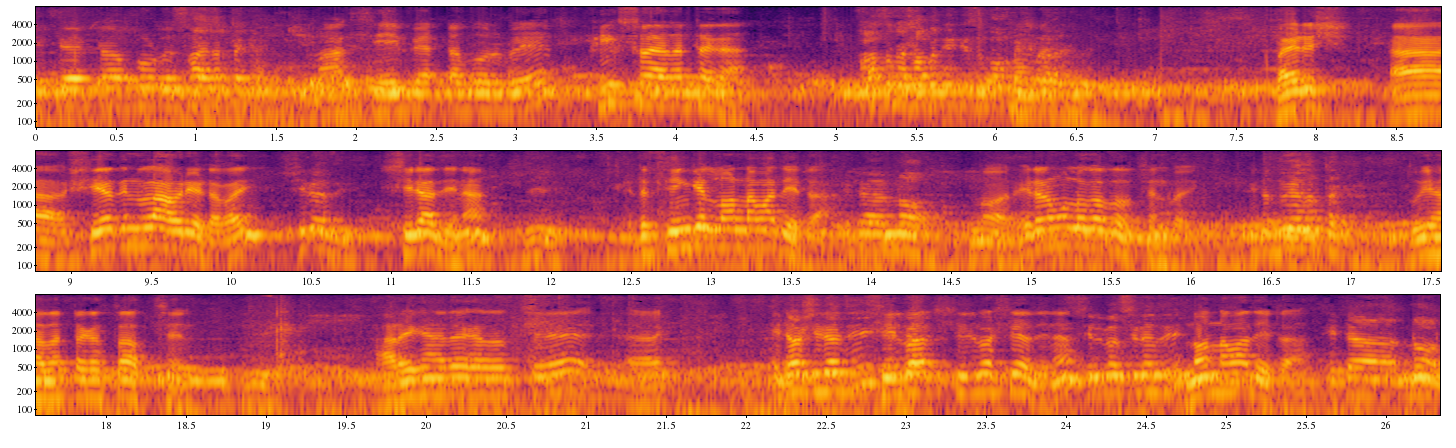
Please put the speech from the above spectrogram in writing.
এই পেয়ারটা পড়বে ছয় হাজার টাকা। মাক্সি এই পেয়ারটা পড়বে ফিক্স ছয় হাজার টাকা। আলোচনা সাপেক্ষে কিছু কম বেশি করা যাবে। ভাই এটা আহ, লাহরি এটা ভাই? সিরাজি। সিরাজি না? জি। এটা সিঙ্গেল নামাজি এটা? এটা ন নর। এটার মূল্য কত যাচ্ছেন ভাই? এটা দুই হাজার টাকা। দুই হাজার টাকা চাচ্ছেন। আর এখানে দেখা যাচ্ছে এটাও সিরাজি সিলভার সিলভার সিরাজি না? সিলভার সিরাজি। নন নামাজি এটা? এটা নর।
